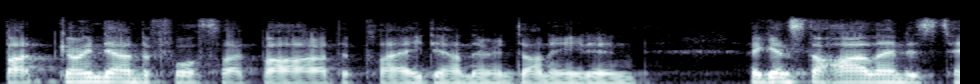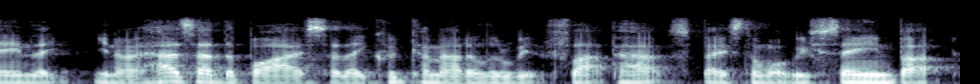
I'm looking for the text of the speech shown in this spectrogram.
But going down to Forsyth Barr to play down there in Dunedin against the Highlanders team that you know has had the bias, so they could come out a little bit flat perhaps based on what we've seen. But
